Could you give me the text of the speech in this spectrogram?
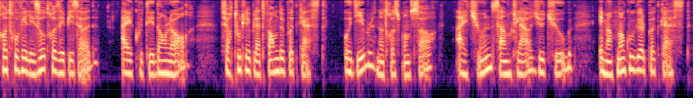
Retrouvez les autres épisodes à écouter dans l'ordre sur toutes les plateformes de podcast Audible, notre sponsor, iTunes, SoundCloud, YouTube et maintenant Google Podcast.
